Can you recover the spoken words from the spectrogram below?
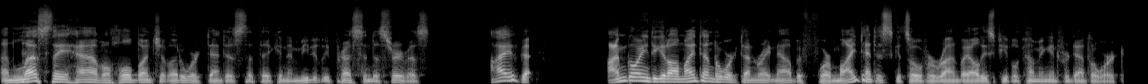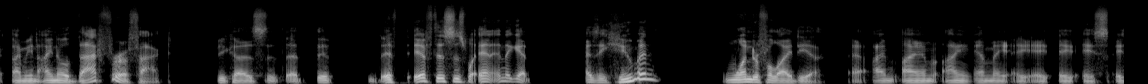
unless they have a whole bunch of out of work dentists that they can immediately press into service, I've got. I'm going to get all my dental work done right now before my dentist gets overrun by all these people coming in for dental work. I mean, I know that for a fact because it- it- if if this is what, and, and again, as a human, wonderful idea. I'm I am I am a a, a, a, a,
